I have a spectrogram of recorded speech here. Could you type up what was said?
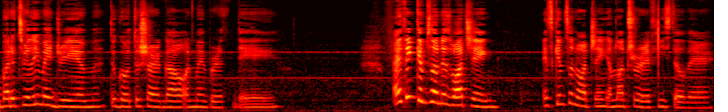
But it's really my dream to go to Siargao on my birthday. I think Kimson is watching. Is Kimson watching? I'm not sure if he's still there.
